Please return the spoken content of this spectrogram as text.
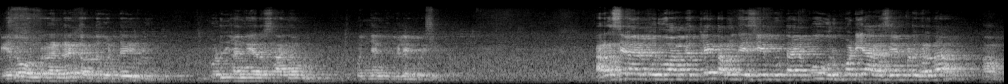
ஏதோ ஒன்று ரெண்டரை தொட்டுவிட்டு இப்பொழுது இலங்கை அரசாங்கம் கொஞ்சம் கீழே போயிருக்கிறது அரசியலமைப்பு உருவாக்கத்திலே தமிழ் தேசிய கூட்டமைப்பு உருப்படியாக செயல்படுகிறதா ஆம்.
